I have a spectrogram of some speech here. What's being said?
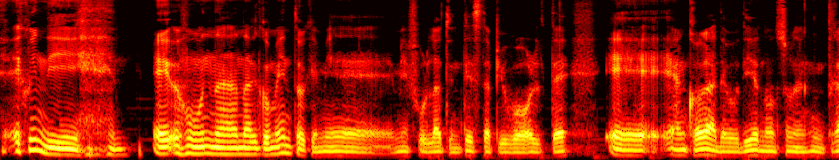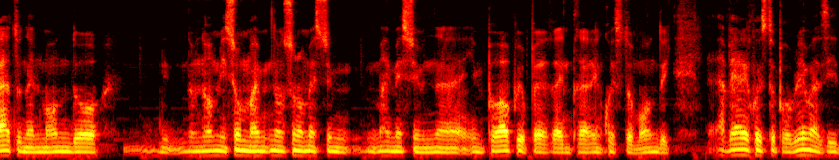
E quindi è un, un argomento che mi è, mi è, frullato in testa più volte e, e, ancora devo dire non sono entrato nel mondo, non, non mi son mai, non sono messo in, mai messo in, in, proprio per entrare in questo mondo. Avere questo problema si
